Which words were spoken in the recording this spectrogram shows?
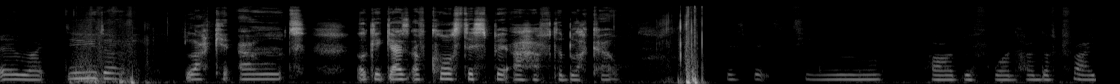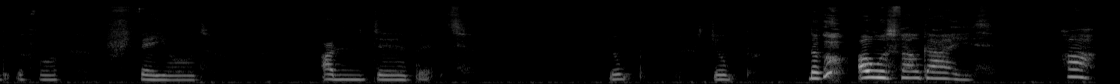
um, like do the black it out. Okay guys, of course this bit I have to black out. This bit's too hard with one hand. I've tried it before, failed. And a bit. Jump, jump. No, I almost fell, guys. Ha.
